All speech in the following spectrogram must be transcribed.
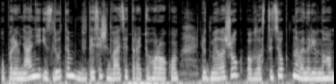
у порівнянні із лютим 2023 року. Людмила Жук, Павло Стецюк, новини Рівного.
